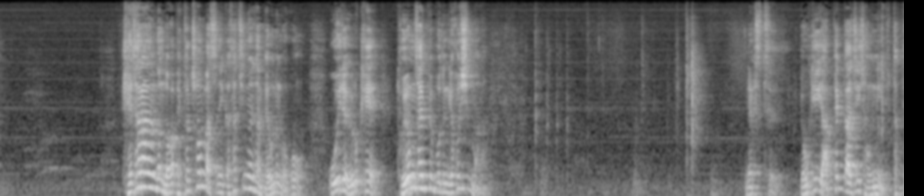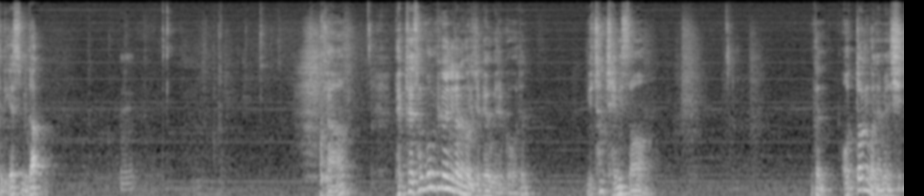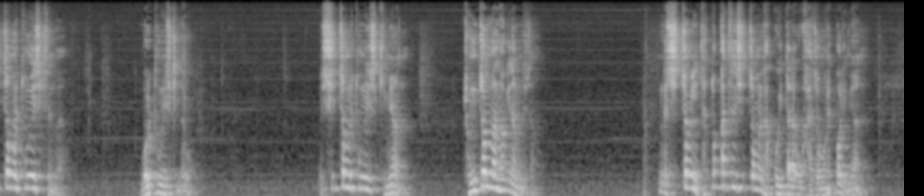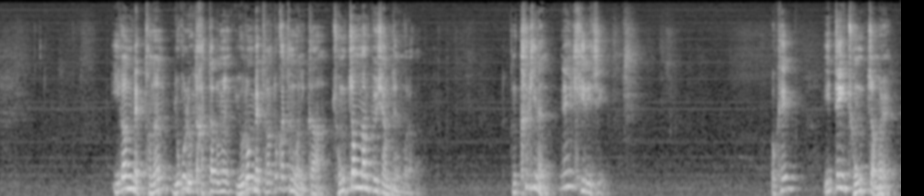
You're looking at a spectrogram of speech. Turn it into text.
계산하는 건 너가 벡터 처음 봤으니까 사칙연산 배우는 거고 오히려 이렇게 도형 살펴보는 게 훨씬 많아. next. 여기 앞에까지 정리 부탁드리겠습니다. 네. 자, 벡터의 성분 표현이라는 걸 이제 배우게 될 거거든. 이게 참 재밌어. 그러니까 어떤 거냐면 시점을 통일시키는 거야. 뭘 통일시킨다고? 시점을 통일시키면 종점만 확인하면 되잖아. 그러니까 시점이 다 똑같은 시점을 갖고 있다라고 가정을 해버리면 이런 벡터는 요걸 여기다 갖다 놓으면 이런 벡터랑 똑같은 거니까 종점만 표시하면 되는 거라고. 그럼 크기는 이 길이지. 오케이? 이때 이 종점을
